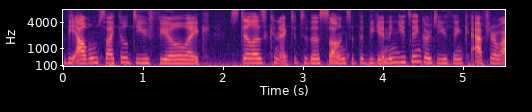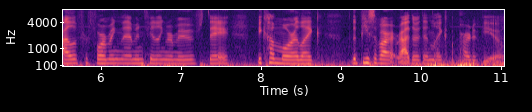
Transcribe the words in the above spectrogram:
the album cycle, do you feel like still as connected to those songs at the beginning, you think, or do you think after a while of performing them and feeling removed, they become more like the piece of art rather than like a part of you?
